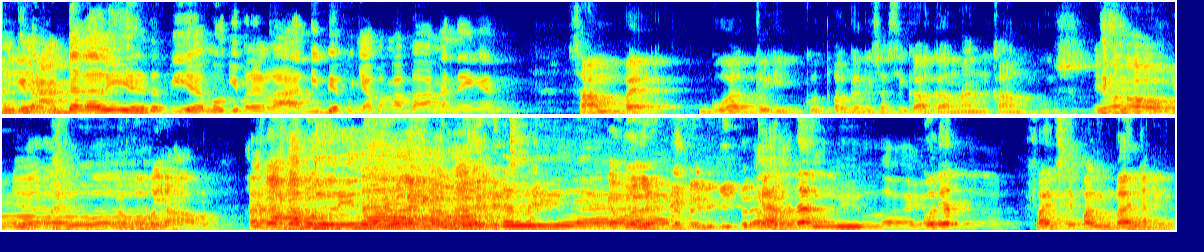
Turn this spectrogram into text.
Mungkin iya. ada kali ya, tapi ya mau gimana lagi biar punya abang-abangan ya kan. Sampai gua tuh ikut organisasi keagamaan kampus. ya Allah Ya Allah. Oh ya Allah. Eh, nggak boleh, Alhamdulillah. nggak boleh, nggak boleh. Alhamdulillah. Gak boleh, gak boleh begitu. Karena Alhamdulillah. ya gua lihat Allah. vibes-nya paling banyak gitu.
